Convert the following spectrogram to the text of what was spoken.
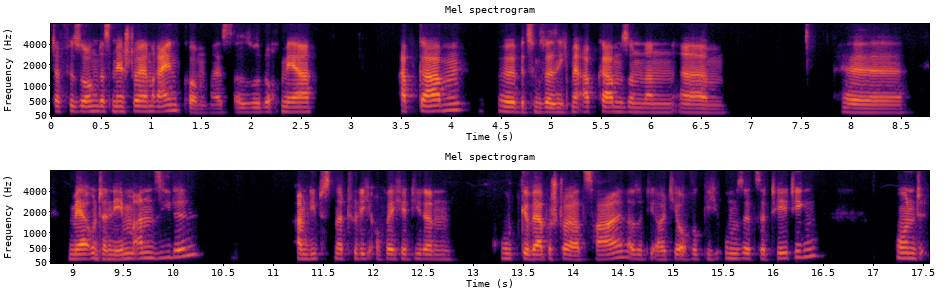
dafür sorgen, dass mehr Steuern reinkommen. Heißt also doch mehr Abgaben, äh, beziehungsweise nicht mehr Abgaben, sondern ähm, äh, mehr Unternehmen ansiedeln. Am liebsten natürlich auch welche, die dann gut Gewerbesteuer zahlen, also die halt hier auch wirklich Umsätze tätigen. Und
